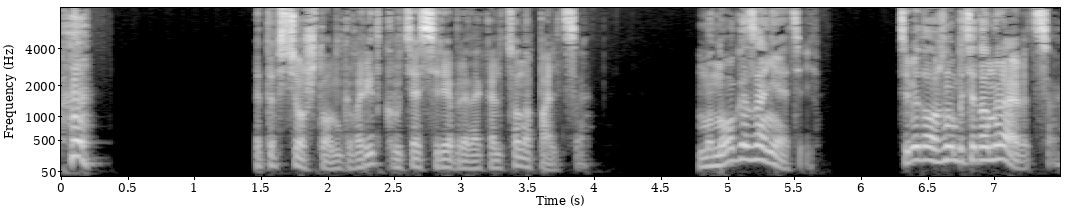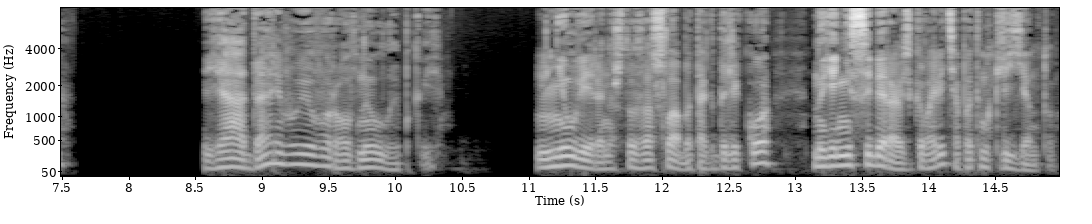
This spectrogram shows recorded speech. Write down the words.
«Хм!» Это все, что он говорит, крутя серебряное кольцо на пальце. «Много занятий. Тебе должно быть это нравится». Я одариваю его ровной улыбкой. Не уверена, что зашла бы так далеко, но я не собираюсь говорить об этом клиенту.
